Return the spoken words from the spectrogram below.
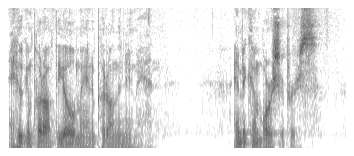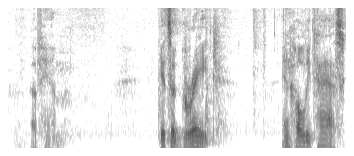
and who can put off the old man and put on the new man and become worshipers of him. It's a great and holy task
